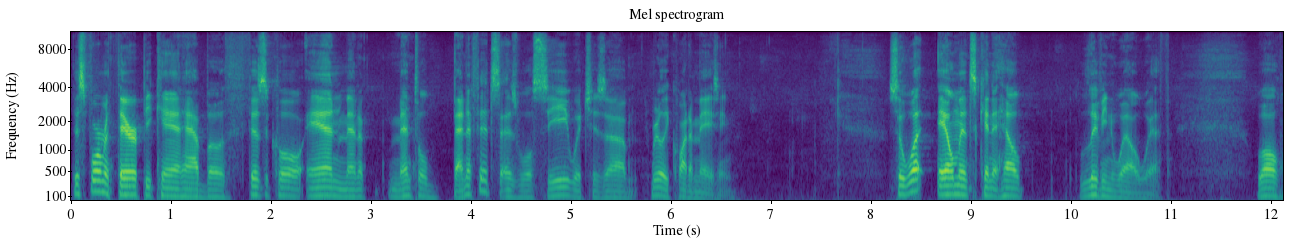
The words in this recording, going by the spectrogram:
This form of therapy can have both physical and men mental benefits, as we'll see, which is uh, really quite amazing. So what ailments can it help living well with? Well,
